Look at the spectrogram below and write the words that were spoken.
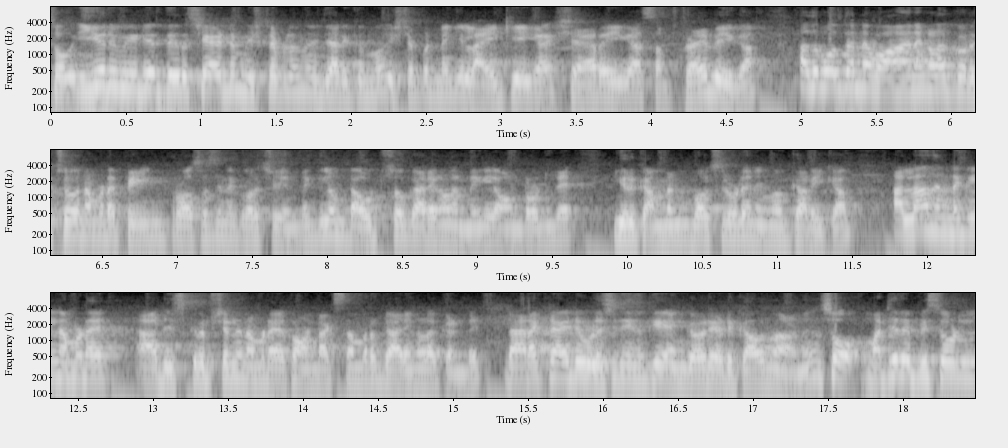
സോ ഈ ഒരു വീഡിയോ തീർച്ചയായിട്ടും ഇഷ്ടപ്പെടുമെന്ന് വിചാരിക്കുന്നു. ഇഷ്ടപ്പെട്ടെങ്കിൽ ലൈക്ക് ചെയ്യുക ഷെയർ ചെയ്യുക സബ്സ്ക്രൈബ് ചെയ്യുക. അതുപോലെ തന്നെ വാഹനങ്ങളെ കുറിച്ചോ നമ്മുടെ പെയിന്റ് പ്രോസസ്സിനെ കുറിച്ചോ എന്തെങ്കിലും ഡൗട്ട്സോ കാര്യങ്ങളോ ഉണ്ടെങ്കിൽ ഓൺ റോഡിന്റെ ഈ ഒരു കമന്റ് ബോക്സിലൂടെ നിങ്ങൾക്ക് അറിയിക്കാം. അല്ലാന്നുണ്ടെങ്കിൽ നമ്മുടെ ഡിസ്ക്രിപ്ഷനിൽ നമ്മുടെ കോൺടാക്ട് നമ്പറും കാര്യങ്ങളൊക്കെ ഉണ്ട്. ഡയറക്റ്റ് ആയിട്ട് വിളിച്ച് നിങ്ങൾക്ക് എൻക്വയറി എടുക്കാവുന്നതാണ്. സോ മറ്റൊരു എപ്പിസോഡിൽ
